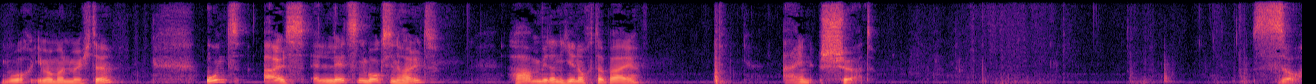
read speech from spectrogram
wo auch immer man möchte. Und als letzten Boxinhalt haben wir dann hier noch dabei ein Shirt. So,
